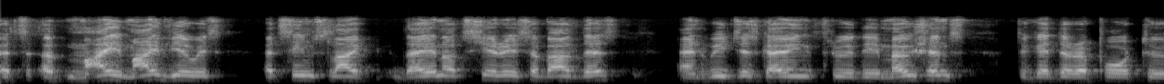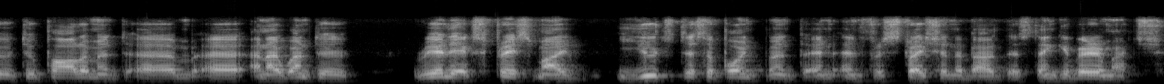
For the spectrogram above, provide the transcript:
it's uh, my my view is it seems like they are not serious about this, and we're just going through the motions to get the report to to Parliament. Um, uh, and I want to really express my huge disappointment and, and frustration about this. Thank you very much.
